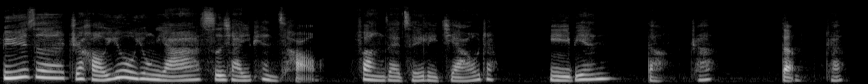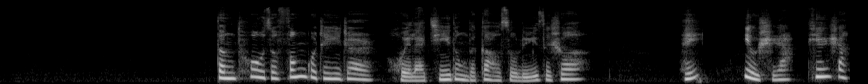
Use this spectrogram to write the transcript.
驴子只好又用牙撕下一片草，放在嘴里嚼着，一边等着，等。等兔子疯过这一阵儿回来，激动地告诉驴子说：“哎，有时啊，天上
